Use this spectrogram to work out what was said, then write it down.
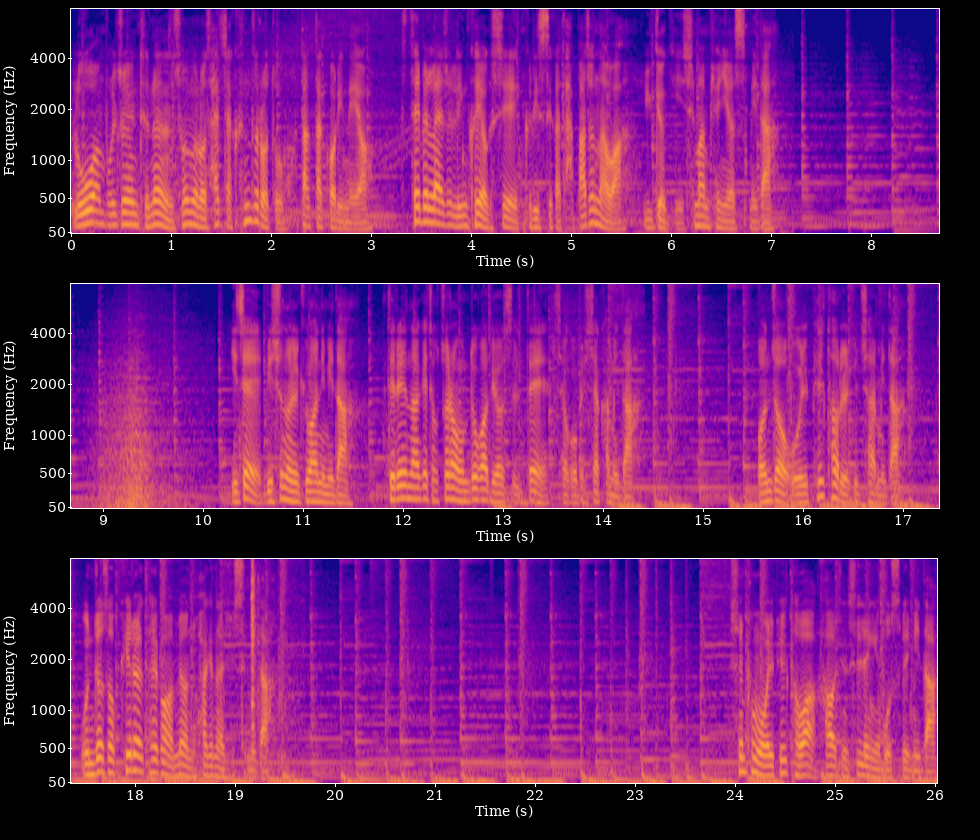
노후한 볼 조인트는 손으로 살짝 흔들어도 딱딱거리네요. 스테빌라이저 링크 역시 그리스가 다 빠져나와 유격이 심한 편이었습니다. 이제 미션오일 교환입니다. drain하기 적절한 온도가 되었을 때 작업을 시작합니다. 먼저 오일 필터를 교체합니다. 운전석 휠을 탈거하면 확인할 수 있습니다. 신품 오일 필터와 하우징 실링의 모습입니다.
